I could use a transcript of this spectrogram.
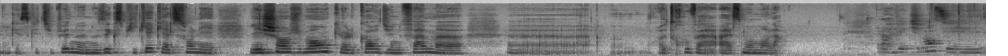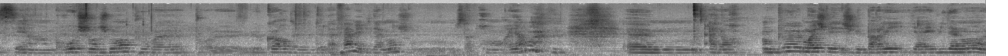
Donc est-ce que tu peux nous, expliquer quels sont les, les changements que le corps d'une femme euh, retrouve à, ce moment-là? Alors effectivement, c'est un gros changement pour, euh, pour le, corps de, la femme, évidemment, on s'apprend rien. Euh, alors, on peut, moi je vais, je vais parler, il y a évidemment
